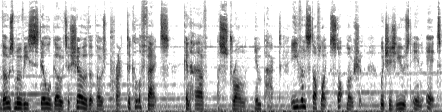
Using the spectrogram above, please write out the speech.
those movies still go to show that those practical effects can have a strong impact. Even stuff like stop motion, which is used in It,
